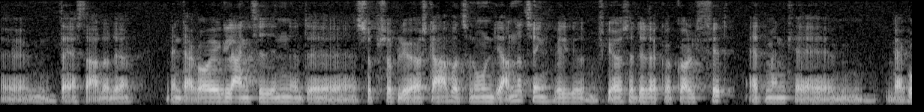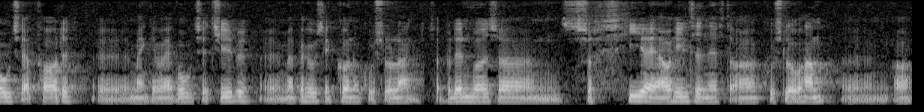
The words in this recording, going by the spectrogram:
øh, da jeg starter der. Men der går jo ikke lang tid inden, at øh, så, så bliver jeg skarpere til nogle af de andre ting, hvilket måske også er det, der gør golf fedt, at man kan øh, være god til at potte, øh, man kan være god til at chippe, øh, man behøver ikke kun at kunne slå langt. Så på den måde, så, øh, så higer jeg jo hele tiden efter at kunne slå ham, øh, og,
